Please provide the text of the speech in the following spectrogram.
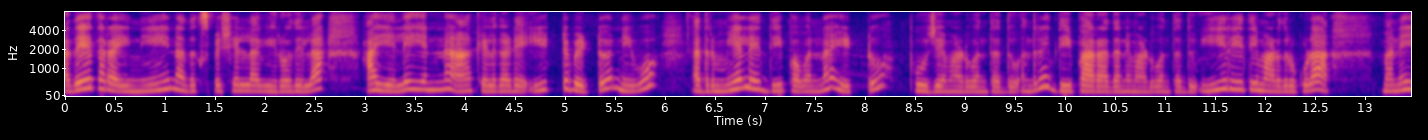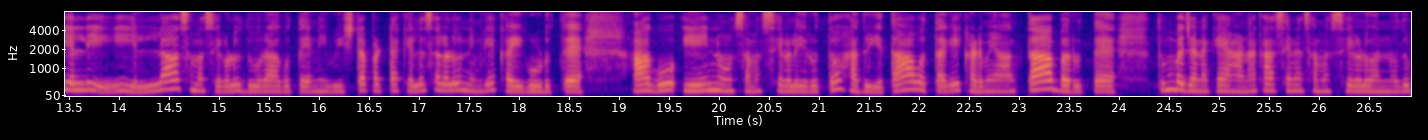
ಅದೇ ಥರ ಇನ್ನೇನು ಅದಕ್ಕೆ ಸ್ಪೆಷಲ್ಲಾಗಿ ಇರೋದಿಲ್ಲ. ಆ ಎಲೆಯನ್ನು ಕೆಳಗಡೆ ಇಟ್ಟುಬಿಟ್ಟು ನೀವು ಅದರ ಮೇಲೆ ದೀಪವನ್ನು ಇಟ್ಟು ಪೂಜೆ ಮಾಡುವಂಥದ್ದು. ಅಂದರೆ ದೀಪಾರಾಧನೆ ಮಾಡುವಂಥದ್ದು. ಈ ರೀತಿ ಮಾಡಿದ್ರೂ ಕೂಡ ಮನೆಯಲ್ಲಿ ಎಲ್ಲ ಸಮಸ್ಯೆಗಳು ದೂರ ಆಗುತ್ತೆ. ನೀವು ಇಷ್ಟಪಟ್ಟ ಕೆಲಸಗಳು ನಿಮಗೆ ಕೈಗೂಡುತ್ತೆ. ಹಾಗೂ ಏನು ಸಮಸ್ಯೆಗಳಿರುತ್ತೋ ಅದು ಯಥಾವತ್ತಾಗಿ ಕಡಿಮೆ ಆಗ್ತಾ ಬರುತ್ತೆ. ತುಂಬ ಜನಕ್ಕೆ ಹಣಕಾಸಿನ ಸಮಸ್ಯೆಗಳು ಅನ್ನೋದು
